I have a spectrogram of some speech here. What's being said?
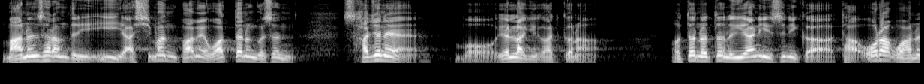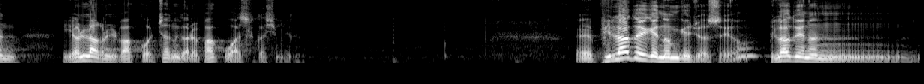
많은 사람들이 이 야심한 밤에 왔다는 것은 사전에 뭐 연락이 갔거나 어떤 어떤 의안이 있으니까 다 오라고 하는 연락을 받고 전가를 받고 왔을 것입니다. 빌라도에게 넘겨주었어요. 빌라도에는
